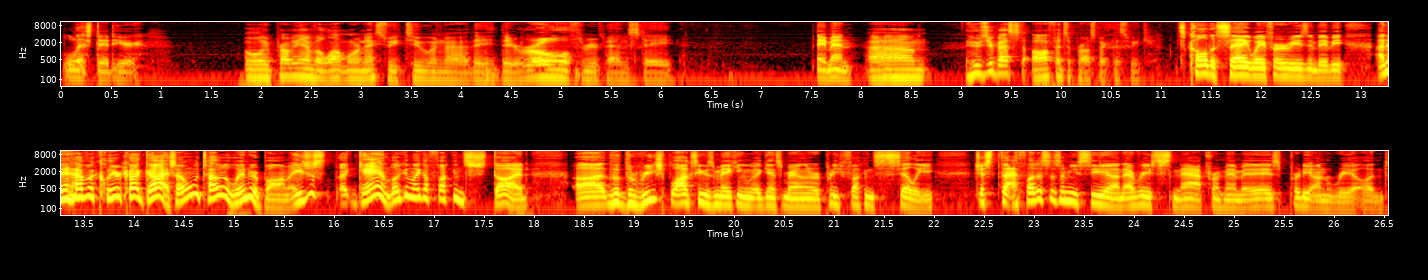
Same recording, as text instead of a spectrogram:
listed here. Well, we probably have a lot more next week too when uh, they they roll through Penn State. Amen. Um, who's your best offensive prospect this week? It's called a segue for a reason, baby. I didn't have a clear cut guy, so I went with Tyler Linderbaum. He's just again looking like a fucking stud. Uh, the the reach blocks he was making against Maryland were pretty fucking silly. Just the athleticism you see on every snap from him is pretty unreal. And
